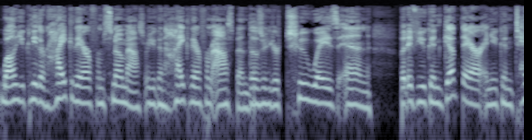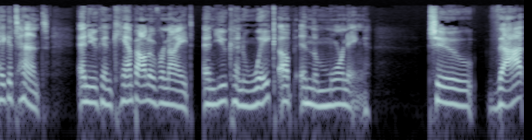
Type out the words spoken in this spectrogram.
well, you can either hike there from Snowmass or you can hike there from Aspen. Those are your two ways in. But if you can get there and you can take a tent and you can camp out overnight and you can wake up in the morning to that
